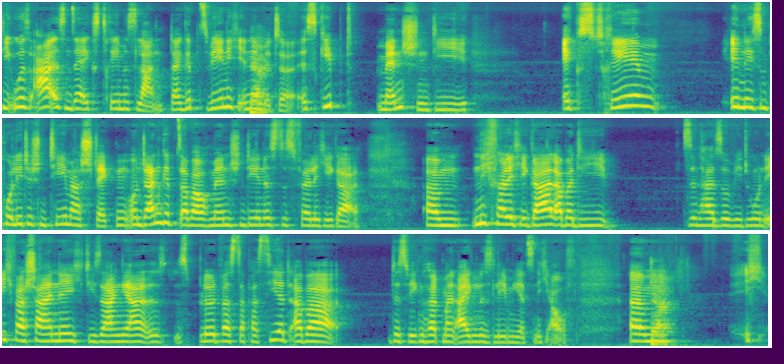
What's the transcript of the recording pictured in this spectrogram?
die USA ist ein sehr extremes Land. Da gibt es wenig in ja. der Mitte. Es gibt Menschen, die extrem in diesem politischen Thema stecken. Und dann gibt es aber auch Menschen, denen ist es völlig egal. Ähm, nicht völlig egal, aber die sind halt so wie du und ich wahrscheinlich. Die sagen, ja, es ist blöd, was da passiert, aber deswegen hört mein eigenes Leben jetzt nicht auf. Ähm, ja. Ich,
